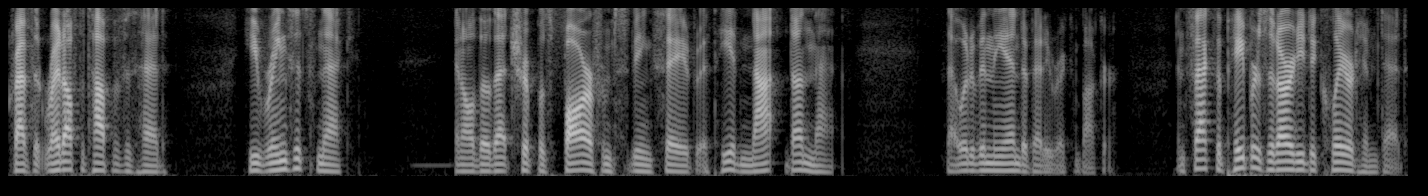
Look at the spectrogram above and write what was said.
grabs it right off the top of his head. He wrings its neck, and although that trip was far from being saved, if he had not done that, that would have been the end of Eddie Rickenbacker. In fact, the papers had already declared him dead.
